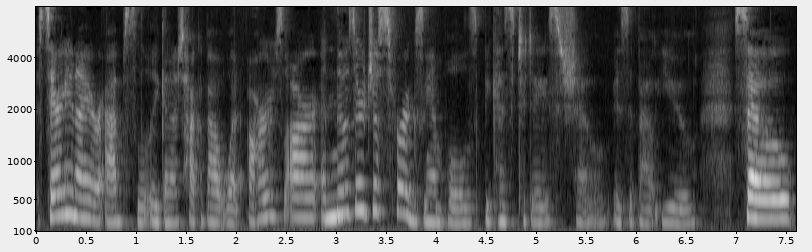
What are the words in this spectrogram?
Sarah and I are absolutely going to talk about what ours are, and those are just for examples because today's show is about you. So,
